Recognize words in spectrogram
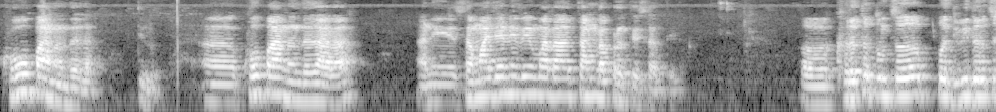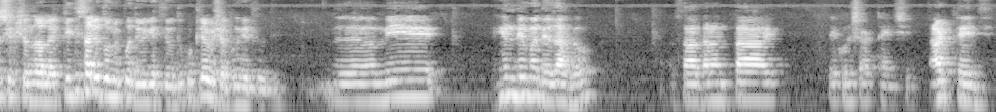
खूप आनंद झाला. अं, खूप आनंद झाला आणि समाजाने बी मला चांगला प्रतिसाद दिला. अं, खरं तर तुमचं पदवीधरचं शिक्षण झालंय किती साली तुम्ही पदवी घेतली होती? कुठल्या विषयातून घेतली होती? अं, मी हिंदीमध्ये झालो. साधारणतः एकोणीशे अठ्ठ्याऐंशी. अठ्ठ्याऐंशी.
